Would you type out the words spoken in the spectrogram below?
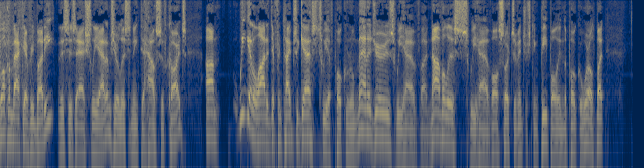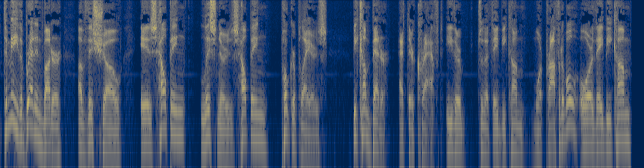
Welcome back, everybody. This is Ashley Adams. You're listening to House of Cards. Um, we get a lot of different types of guests. We have poker room managers, we have uh, novelists, we have all sorts of interesting people in the poker world. But to me, the bread and butter of this show is helping listeners, helping poker players become better at their craft, either so that they become more profitable or they become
